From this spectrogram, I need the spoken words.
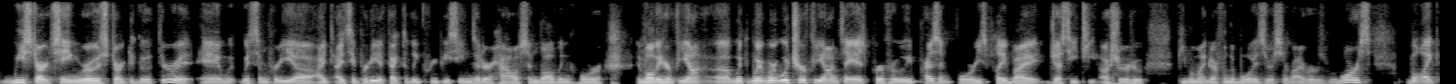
we start seeing Rose start to go through it, and with, with some pretty, uh, I, would say, pretty effectively creepy scenes at her house involving her, involving her fiance, uh, with, with, which her fiance is perfectly present for. He's played by Jesse T. Usher, who people might know from The Boys or Survivor's Remorse. But like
